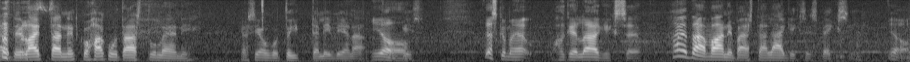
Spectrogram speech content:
Täytyy laittaa nyt, kun haku taas tulee, niin jos jonkun titteli vielä Joo. Lukisi. Pitäisikö me hakea lääkikseen? Haetaan vaan, niin päästään lääkiksen speksiin. Joo.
